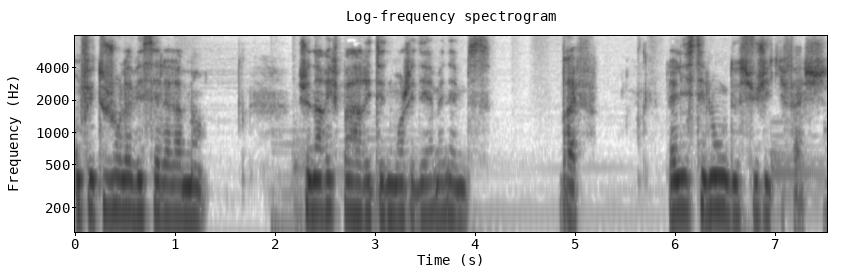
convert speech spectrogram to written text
on fait toujours la vaisselle à la main. Je n'arrive pas à arrêter de manger des M&M's. Bref, la liste est longue de sujets qui fâchent.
